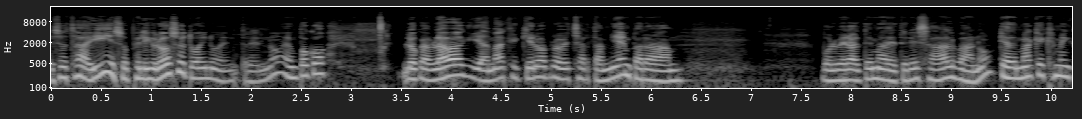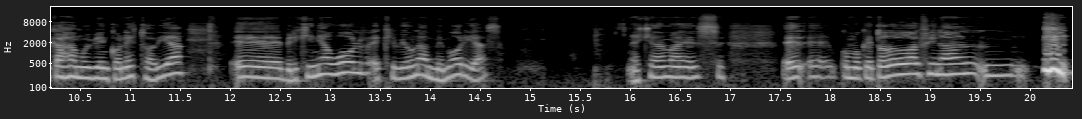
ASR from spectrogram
Eso está ahí, eso es peligroso y tú ahí no entres, ¿no? Es un poco lo que hablaba y además que quiero aprovechar también para volver al tema de Teresa Alba, ¿no? Que además que es que me encaja muy bien con esto. Había eh, Virginia Woolf escribió unas memorias. Es que además es eh, eh, como que todo al final, mm,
